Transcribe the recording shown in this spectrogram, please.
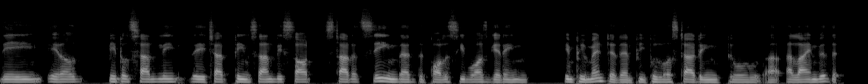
the you know people suddenly the HR team suddenly start, started seeing that the policy was getting implemented and people were starting to uh, align with it.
